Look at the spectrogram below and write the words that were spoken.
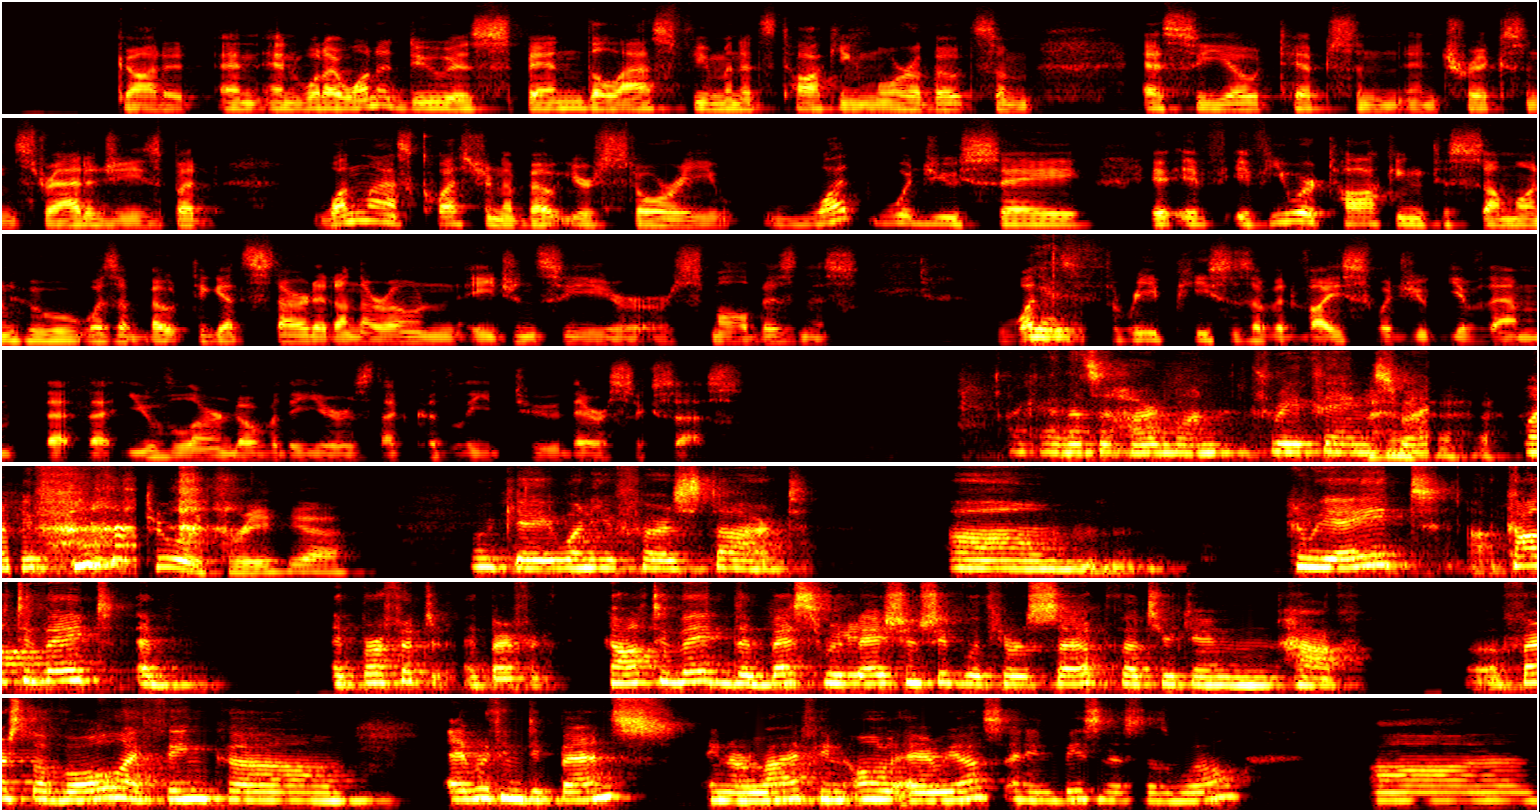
Got it. And and what I want to do is spend the last few minutes talking more about some SEO tips and, and tricks and strategies. But one last question about your story: What would you say if if you were talking to someone who was about to get started on their own agency or, or small business? What yes. three pieces of advice would you give them that that you've learned over the years that could lead to their success? Okay that's a hard one. Three things right? You two or three yeah. Okay when you first start um, create uh, cultivate a, a perfect a perfect cultivate the best relationship with yourself that you can have. Uh, first of all i think um, everything depends in our life in all areas and in business as well. Uh,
